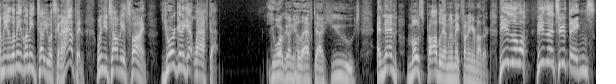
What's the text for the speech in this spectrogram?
I mean, let me let me tell you what's going to happen when you tell me it's fine. You're going to get laughed at. You're going to get laughed at huge. And then most probably I'm going to make fun of your mother. These are the these are the two things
